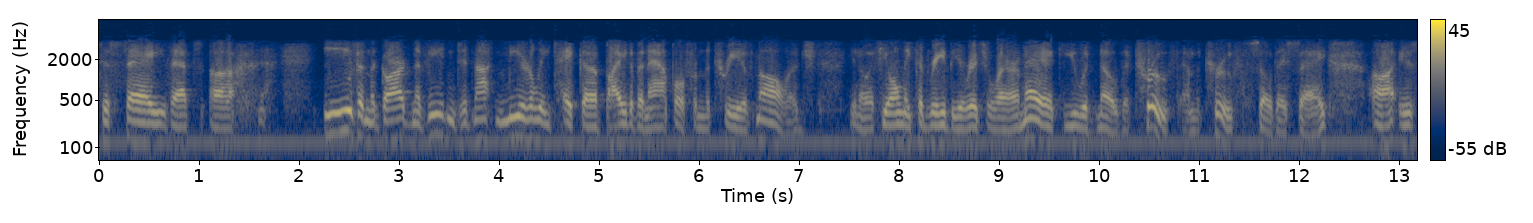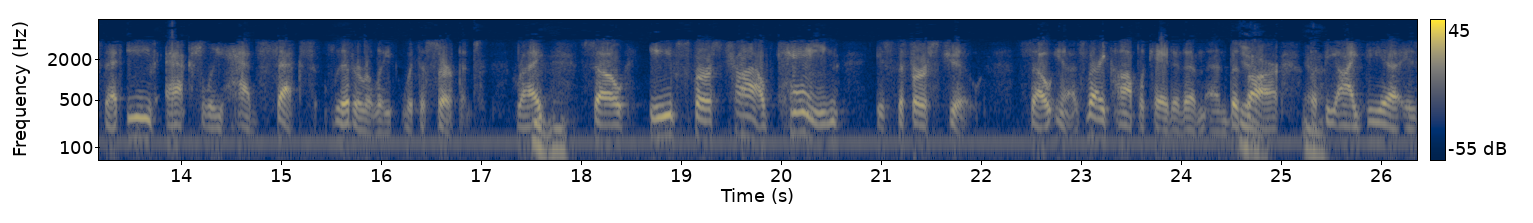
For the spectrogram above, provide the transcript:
to say that uh, Eve in the Garden of Eden did not merely take a bite of an apple from the tree of knowledge. You know, if you only could read the original Aramaic, you would know the truth. And the truth, so they say, uh, is that Eve actually had sex, literally, with the serpent, right? So Eve's first child, Cain, is the first Jew. So, you know, it's very complicated and, and bizarre, Yeah, yeah. but the idea is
